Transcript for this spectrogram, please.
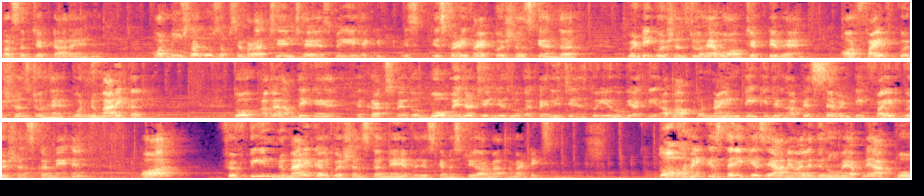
पर सब्जेक्ट आ रहे हैं और दूसरा जो सबसे बड़ा चेंज है इसमें यह है कि इस इस 25 क्वेश्चंस के अंदर 20 क्वेश्चंस जो हैं वो ऑब्जेक्टिव हैं और 5 क्वेश्चंस जो हैं वो न्यूमेरिकल हैं। तो अगर हम देखें क्रक्स में तो दो मेजर चेंजेस हो गए। पहली चेंज तो ये हो गया कि अब आपको 90 की जगह पे 75 क्वेश्चंस करने हैं और 15 न्यूमेरिकल क्वेश्चंस करने हैं फिजिक्स केमिस्ट्री और मैथमेटिक्स में। तो अब हमें किस तरीके से आने वाले दिनों में अपने आप को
